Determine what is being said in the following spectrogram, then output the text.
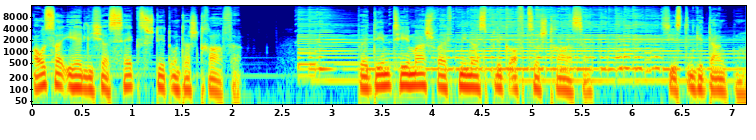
Außerehelicher Sex steht unter Strafe. Bei dem Thema schweift Minas Blick oft zur Straße. Sie ist in Gedanken.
